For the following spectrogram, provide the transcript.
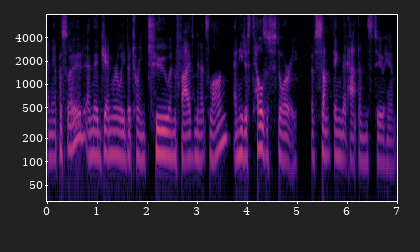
an episode, and they're generally between two and five minutes long. And he just tells a story of something that happens to him,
